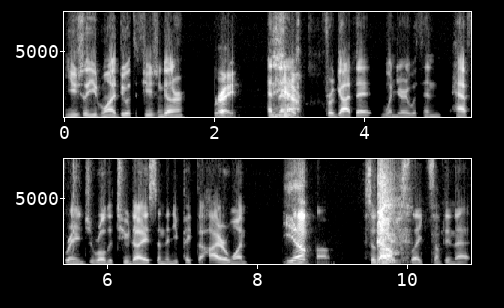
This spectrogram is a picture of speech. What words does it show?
usually you'd want to do with the fusion gunner. Right. And then Yeah. I forgot that when you're within half range, you roll the two dice and then you pick the higher one. Yep. Um, so that was just like something that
